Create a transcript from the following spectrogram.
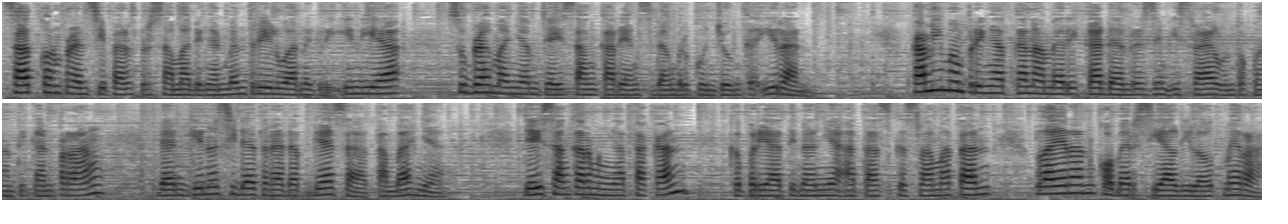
saat konferensi pers bersama dengan Menteri Luar Negeri India Subrahmanyam Jaisangkar yang sedang berkunjung ke Iran. Kami memperingatkan Amerika dan rezim Israel untuk menghentikan perang dan genosida terhadap Gaza, tambahnya. Jay Sangkar mengatakan keprihatinannya atas keselamatan pelayaran komersial di Laut Merah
